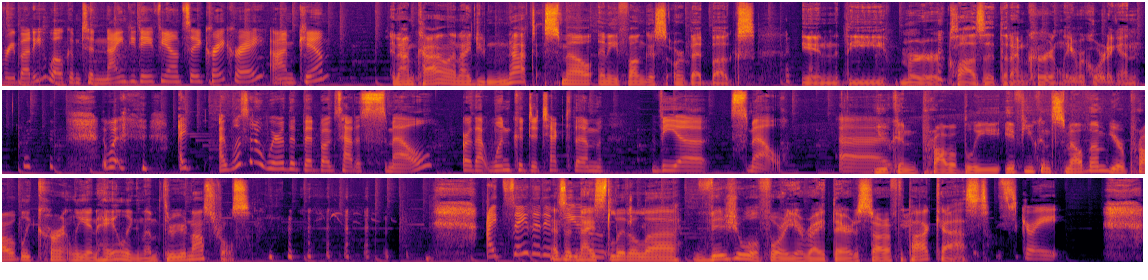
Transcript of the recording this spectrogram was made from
everybody. Welcome to 90 Day Fiance Cray Cray. I'm Kim. And I'm Kyle, and I do not smell any fungus or bed bugs in the murder closet that I'm currently recording in. What I I wasn't aware that bed bugs had a smell or that one could detect them via smell. Uh, you can probably, if you can smell them, you're probably currently inhaling them through your nostrils. I'd say that if That's you, a nice little uh, visual for you right there to start off the podcast. It's great.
